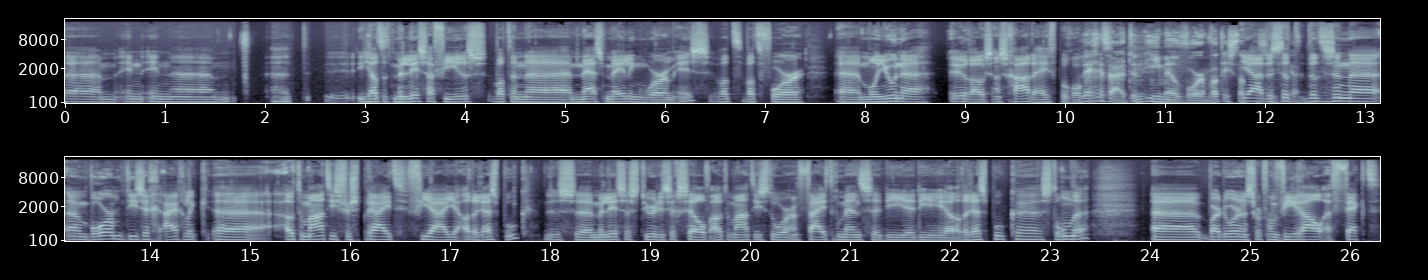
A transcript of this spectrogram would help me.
um, in. in uh, je had het Melissa-virus, wat een mass mailing worm is. Wat, wat voor miljoenen euro's aan schade heeft berokkend. Leg even uit, een e-mailworm, wat is dat Ja, precies? dus dat, dat is een, uh, een worm die zich eigenlijk uh, automatisch verspreidt via je adresboek. Dus uh, Melissa stuurde zichzelf automatisch door aan 50 mensen die, die in je adresboek stonden. waardoor een soort van viraal effect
